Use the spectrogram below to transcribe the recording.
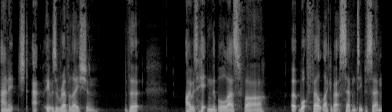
And it it was a revelation that I was hitting the ball as far at what felt like about 70%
